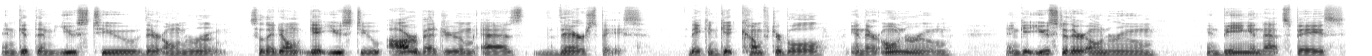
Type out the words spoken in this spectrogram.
and get them used to their own room. So they don't get used to our bedroom as their space. They can get comfortable in their own room and get used to their own room and being in that space.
